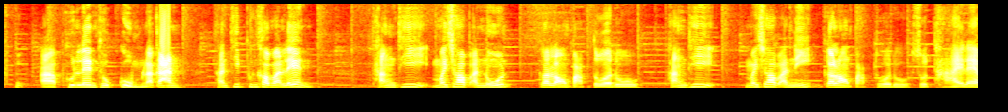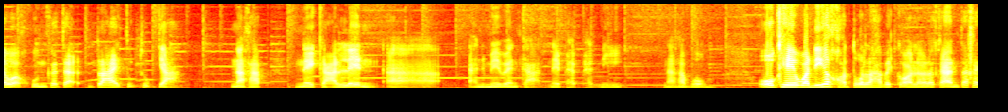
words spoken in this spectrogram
ผู้อ่าผู้เล่นทุกกลุ่มแล้วกัน ทั้งที่เพิ่งเข้ามาเล่น ทั้งที่ไม่ชอบอันนู้นก็ลองปรับตัวดู ทั้งที่ไม่ชอบอันนี้ก็ลองปรับตัวดูสุดท้ายแล้วอะคุณก็จะได้ทุกๆอย่างนะครับ ในการเล่นอ่าแอนิเมะแวนการ์ดในแพทแพทนี้นะครับผม โอเค วันนี้ก็ขอตัวลาไปก่อนแล้วละกัน ถ้าใคร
